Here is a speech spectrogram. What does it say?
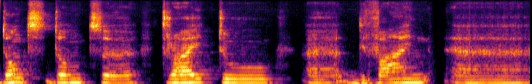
don't, don't uh, try to uh, define uh,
